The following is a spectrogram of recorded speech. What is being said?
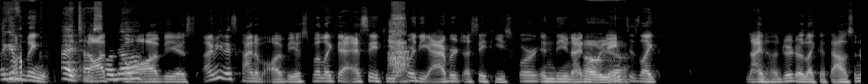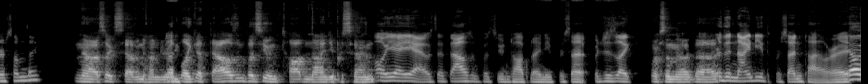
Like if something I not so now, obvious. I mean, it's kind of obvious, but like the SAT score, the average SAT score in the United Oh, yeah. States is like 900 or like a thousand or something. No, it's like seven hundred. Like- Like a thousand puts you in top ninety percent Oh yeah, yeah, it was a thousand puts you in top 90%, which is like or something like that. or the 90th percentile, right? No,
